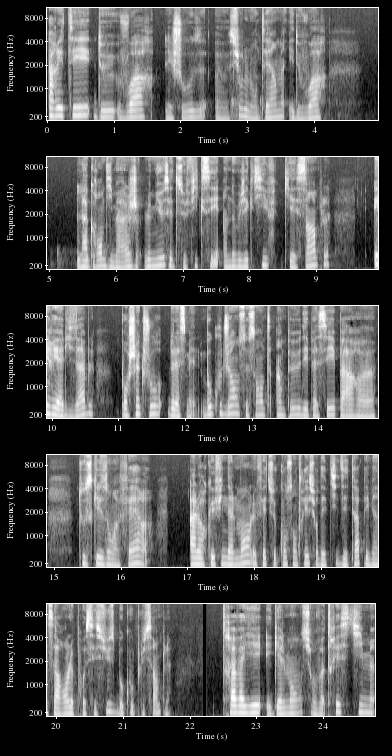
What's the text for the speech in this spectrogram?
Arrêtez de voir les choses euh, sur le long terme et de voir la grande image. Le mieux, c'est de se fixer un objectif qui est simple et réalisable pour chaque jour de la semaine. Beaucoup de gens se sentent un peu dépassés par euh, tout ce qu'ils ont à faire, alors que finalement, le fait de se concentrer sur des petites étapes, eh bien, ça rend le processus beaucoup plus simple. Travaillez également sur votre estime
